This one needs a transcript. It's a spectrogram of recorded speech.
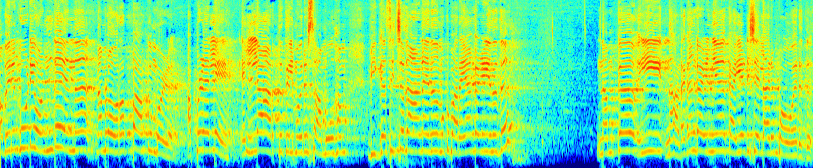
അവരും കൂടി ഉണ്ട് എന്ന് നമ്മൾ ഉറപ്പാക്കുമ്പോൾ അപ്പോഴല്ലേ എല്ലാ അർത്ഥത്തിലും ഒരു സമൂഹം വികസിച്ചതാണ് എന്ന് നമുക്ക് പറയാൻ കഴിയുന്നത്? നമുക്ക് ഈ നാടകം കഴിഞ്ഞ് കൈയടിച്ച് എല്ലാവരും പോകരുത്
